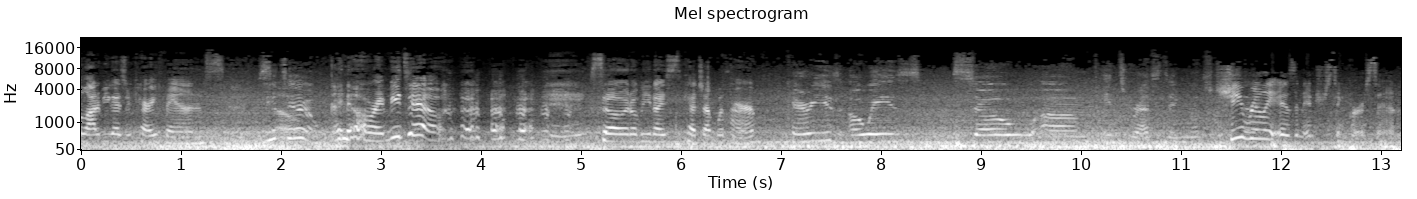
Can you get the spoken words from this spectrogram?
a lot of you guys are Carrie fans. Me so- too. I know, right? Me too. so it'll be nice to catch up with her. Carrie is always so um, interesting. She say. really is an interesting person.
